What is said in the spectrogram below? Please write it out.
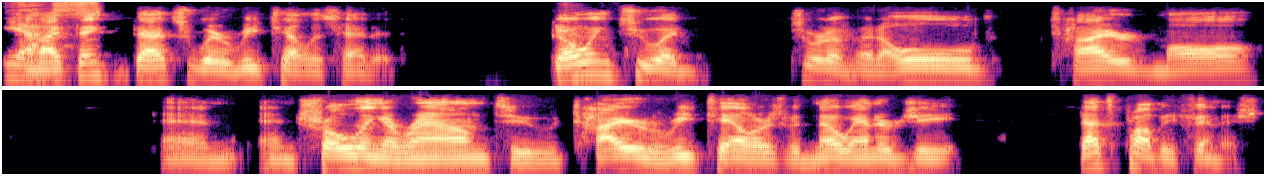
Yes. And I think that's where retail is headed. Going to a sort of an old, tired mall and and trolling around to tired retailers with no energy, that's probably finished.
